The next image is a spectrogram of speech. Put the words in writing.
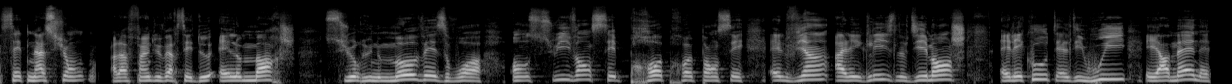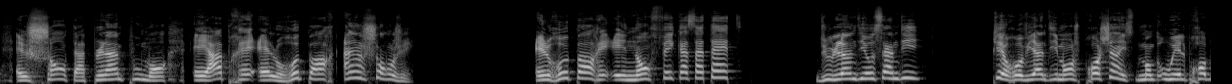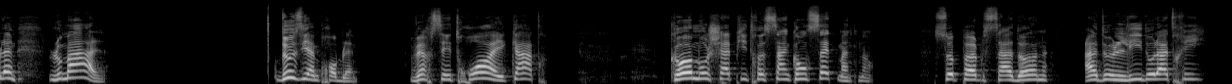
cette nation, à la fin du verset 2, elle marche sur une mauvaise voie en suivant ses propres pensées. Elle vient à l'église le dimanche, elle écoute, elle dit oui et amen, elle chante à plein poumon et après elle repart inchangée. Elle repart et, n'en fait qu'à sa tête, du lundi au samedi. Puis elle revient dimanche prochain, il se demande où est le problème. Le mal. Deuxième problème, versets 3 et 4 comme au chapitre 57 maintenant. Ce peuple s'adonne à de l'idolâtrie.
